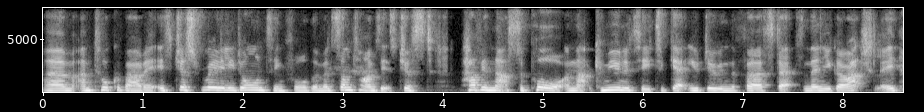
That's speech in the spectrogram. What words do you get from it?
um, and talk about it. It's just really daunting for them. And sometimes it's just having that support and that community to get you doing the first steps. And then you go, actually,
